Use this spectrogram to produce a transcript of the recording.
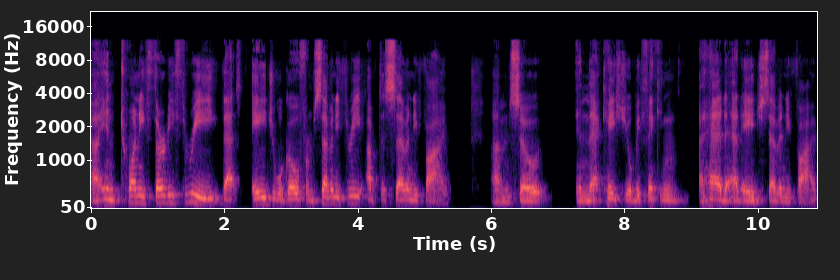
uh, in 2033, that age will go from 73 up to 75. Um, so, in that case, you'll be thinking ahead at age 75.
